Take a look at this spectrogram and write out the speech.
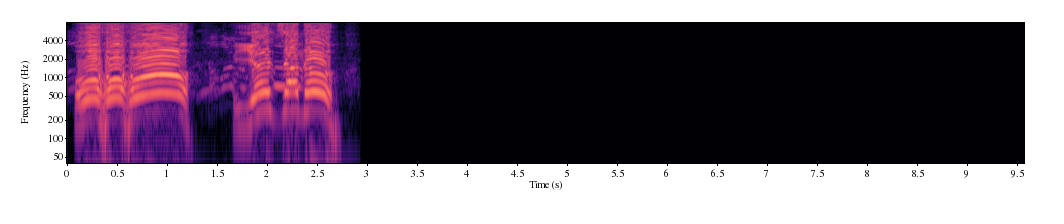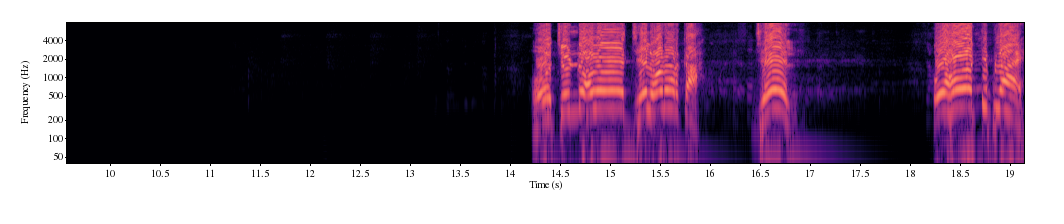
ओ हो हो यश जाधव हो चेंडू हवे झेल होणार का? झेल ओहो टिपलाय.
